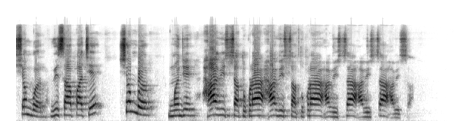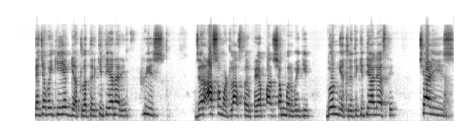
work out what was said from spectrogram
शंभर. विसा पाचे शंभर. म्हणजे हा वीसचा तुकडा हा वीसचा तुकडा हा वीसचा हा वीसचा हा वीसचा. त्याच्यापैकी एक घेतला तर किती येणार आहे? वीस. जर असं म्हटलं असतं या पाच शंभर पैकी दोन घेतले तर किती आले असते? चाळीस.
